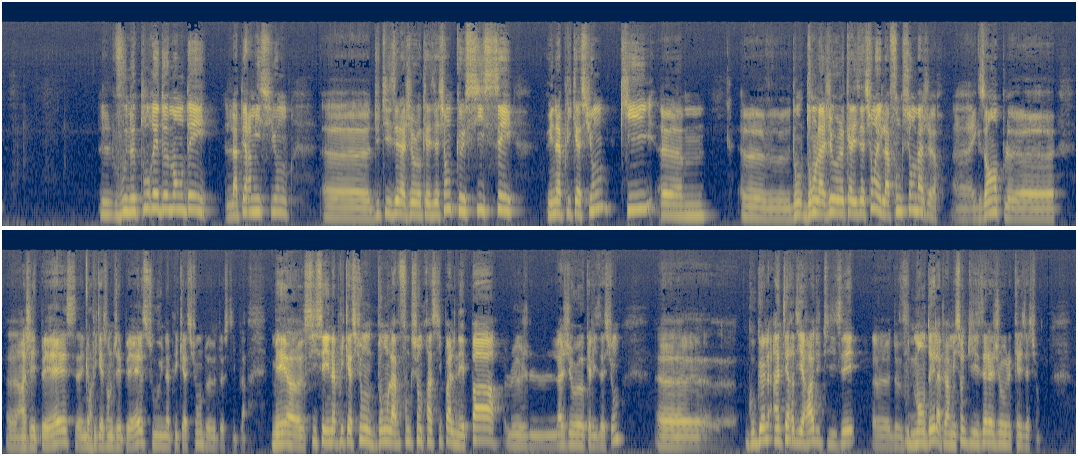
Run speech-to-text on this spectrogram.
vous ne pourrez demander la permission euh, d'utiliser la géolocalisation que si c'est une application qui euh, euh, dont, dont, la géolocalisation est la fonction majeure. Exemple, un GPS, une application de GPS ou une application de, de ce type-là. Mais si c'est une application dont la fonction principale n'est pas le, la géolocalisation, Google interdira d'utiliser de vous demander la permission d'utiliser la géolocalisation.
